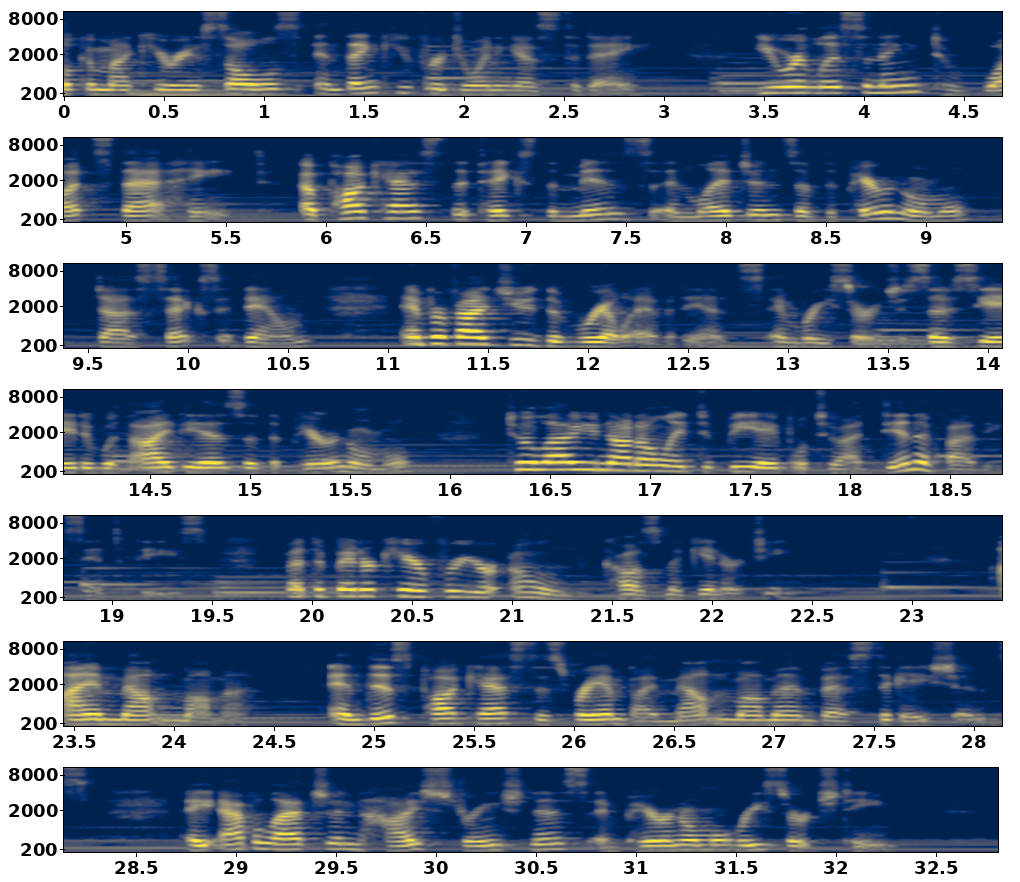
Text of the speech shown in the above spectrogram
Welcome, my curious souls, and thank you for joining us today. You are listening to What's That Haint, a podcast that takes the myths and legends of the paranormal, dissects it down, and provides you the real evidence and research associated with ideas of the paranormal to allow you not only to be able to identify these entities, but to better care for your own cosmic energy. I am Mountain Mama, and this podcast is ran by Mountain Mama Investigations a Appalachian high strangeness and paranormal research team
